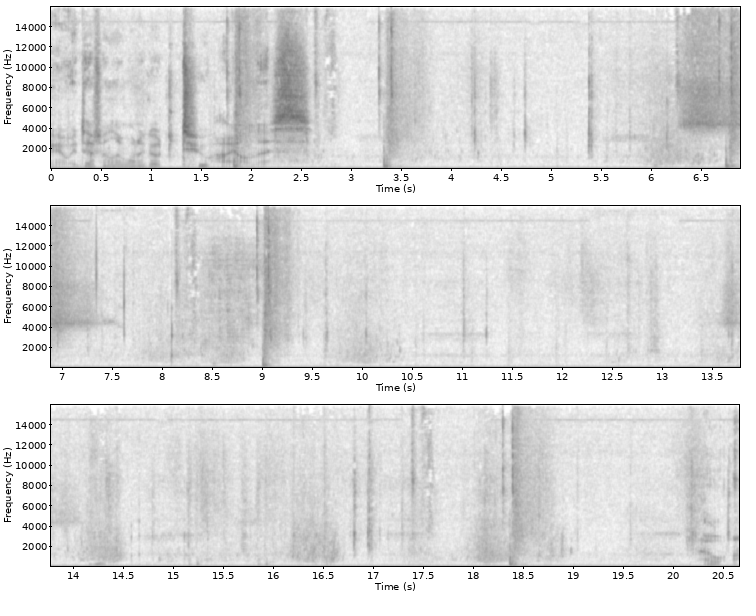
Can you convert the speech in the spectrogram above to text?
Okay, we definitely want to go too high on this. Oh, I'm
